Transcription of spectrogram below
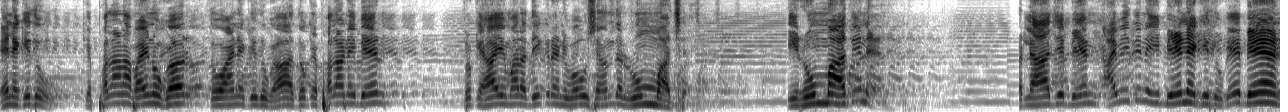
એને કીધું કે ફલાણા ભાઈનું ઘર, તો આને કીધું હા, તો કે ફલાણી બેન, તો કે હા, એ મારા દીકરાની વહુ છે, અંદર રૂમમાં છે. એ રૂમમાં હતી ને, એટલે આ જે બેન આવી હતી ને એ બેને કીધું કે બેન,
